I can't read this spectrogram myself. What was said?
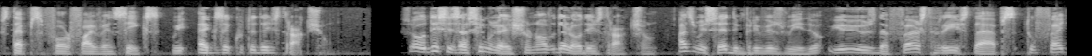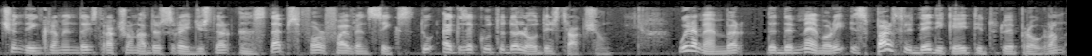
steps 4, 5 and 6, we execute the instruction. So this is a simulation of the load instruction. As we said in previous video, you use the first three steps to fetch and increment the instruction address register and steps 4, 5 and 6 to execute the load instruction. We remember that the memory is partly dedicated to the program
